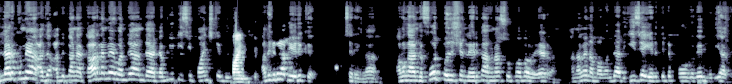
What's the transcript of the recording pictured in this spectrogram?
எல்லாருக்குமே அது அதுக்கான காரணமே வந்து அந்த டபிள்யூடிசி பாயிண்ட்ஸ் டேபிள் பாயிண்ட்ஸ் அதுக்குதான் அது இருக்கு. சரிங்களா? அவங்க அந்த ஃபோர்த் பொசிஷன்ல இருக்காங்கன்னா சூப்பராக விளையாடுறாங்க. அதனால நம்ம வந்து அது ஈஸியா எடுத்துட்டு போகவே முடியாது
